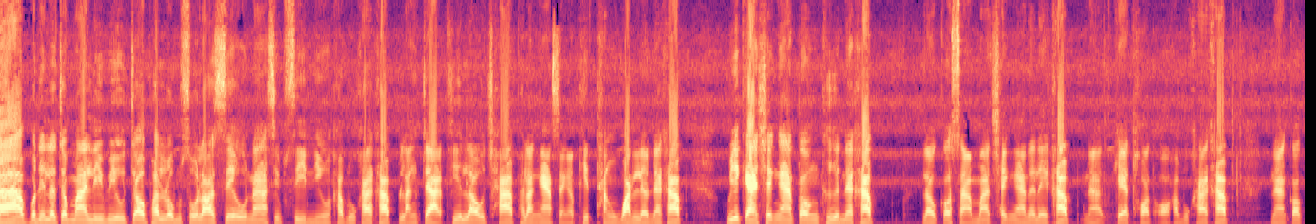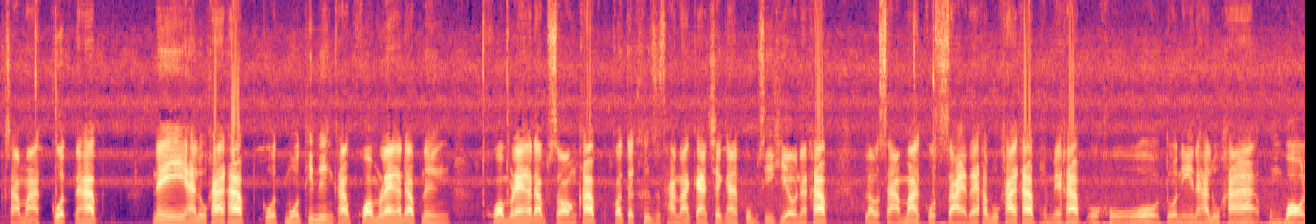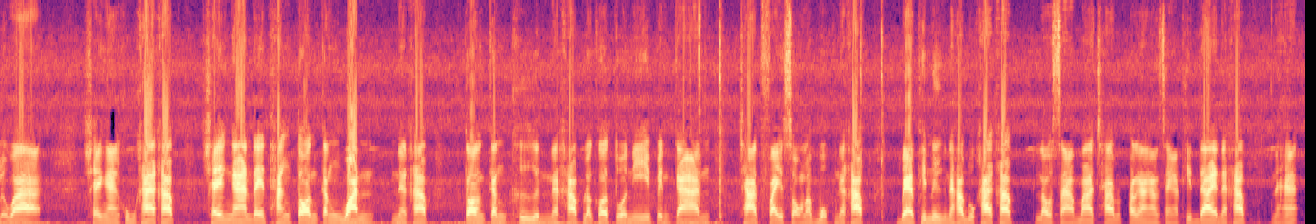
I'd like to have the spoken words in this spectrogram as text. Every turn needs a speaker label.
Speaker 1: ครับวันนี้เราจะมารีวิวเจ้าพัดลมโซลาร์เซลล์หน้า 14 นิ้วครับลูกค้าครับ หลังจากที่เราชาร์จพลังงานแสงอาทิตย์ทั้งวันแล้วนะครับ วิธีการใช้งานตอนกลางคืนนะครับ เราก็สามารถใช้งานได้เลยครับนะแค่ถอดออกครับลูกค้าครับนะก็สามารถกดนะครับนี่ฮะลูกค้าครับกดโหมดที่1ครับความแรงระดับ 1 ความแรงระดับ2ครับก็จะขึ้นสถานะการใช้งานปุ่มสีเขียวนะครับเราสามารถกดสายได้ครับลูกค้าครับเห็นไหมครับโอ้โห ตัวนี้นะฮะลูกค้าผมบอกเลยว่า ใช้งานคุ้มค่าครับ ใช้งานได้ทั้งตอนกลางวันนะครับ ตอนกลางคืนนะครับ แล้วก็ตัวนี้เป็นการชาร์จไฟ 2 ระบบนะครับ แบบที่1นนะครับลูกค้าครับ เราสามารถชาร์จพลังงานแสงอาทิตย์ได้นะครับนะฮะ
